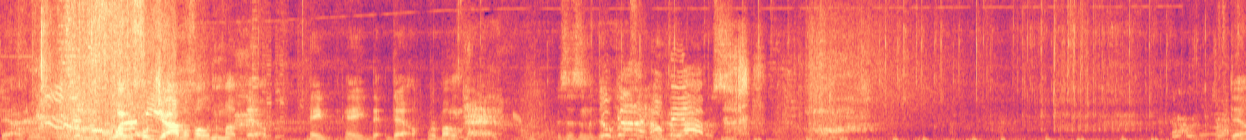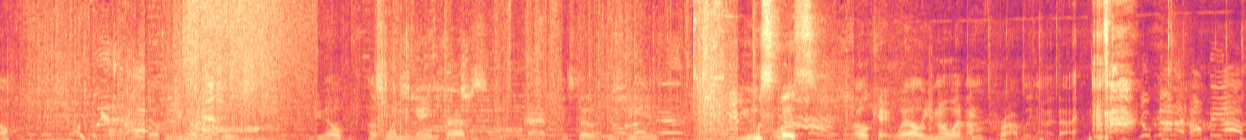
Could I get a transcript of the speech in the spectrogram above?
Del. Doing a wonderful job of holding him up, Del. Hey, hey, D- Del. We're both bad. This isn't a good You look for either one me of up. us. Del. Del, could you help me, please? Could you help us win the game, perhaps? Instead of just being useless. Okay, well, you know what? I'm probably gonna die. Gotta help me up!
